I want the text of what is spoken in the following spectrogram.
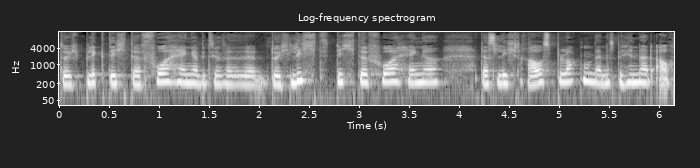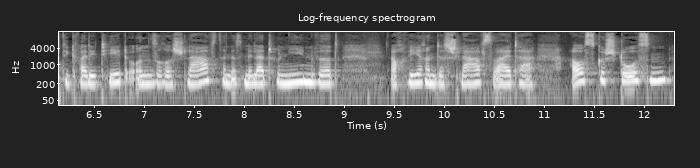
durch blickdichte Vorhänge beziehungsweise durch lichtdichte Vorhänge das Licht rausblocken, denn es behindert auch die Qualität unseres Schlafs, denn das Melatonin wird auch während des Schlafs weiter ausgestoßen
